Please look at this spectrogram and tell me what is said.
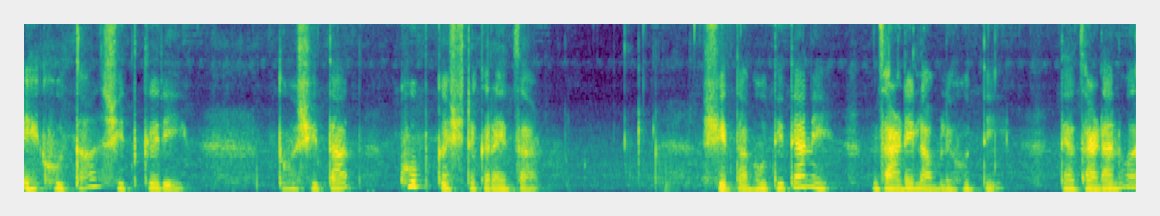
एक होता शेतकरी. तो शेतात खूप कष्ट करायचा. शेताभोवती त्याने झाडे लावले होती. त्या झाडांवर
